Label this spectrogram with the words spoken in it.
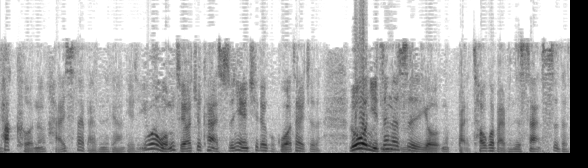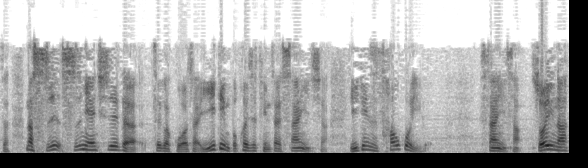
它可能还是在百分之两点几。因为我们只要去看十年期的国债制的，如果你真的是有百超过百分之三四的这，那十十年期的这个国债一定不会是停在三以下，一定是超过一个三以上。所以呢，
